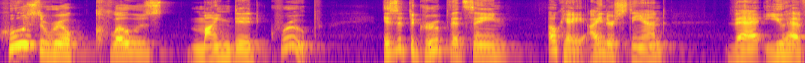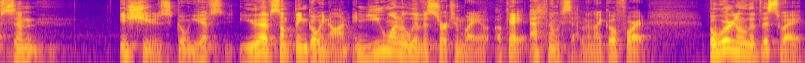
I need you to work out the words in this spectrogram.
Who's the real closed-minded group? Is it the group that's saying, "Okay, I understand that you have some issues going, you have you have something going on, and you want to live a certain way. Okay, sahlan, like go for it. But we're going to live this way."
